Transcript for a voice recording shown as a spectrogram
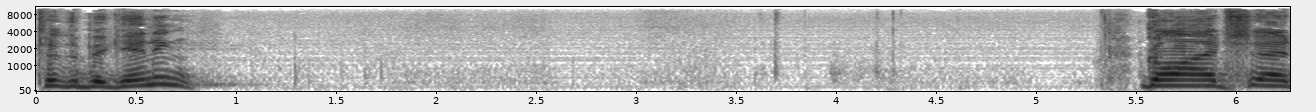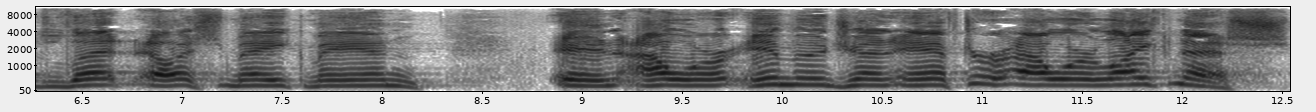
to the beginning? God said, Let us make man in our image and after our likeness.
